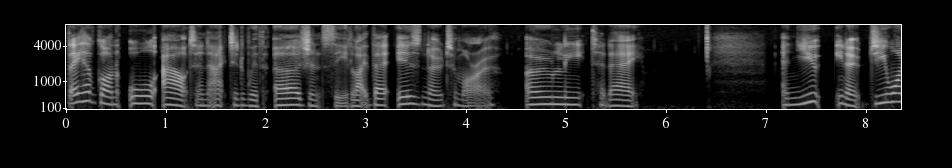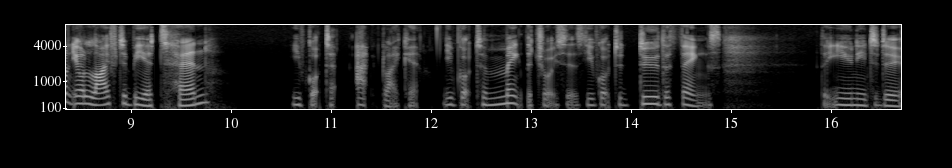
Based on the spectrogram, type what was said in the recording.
They have gone all out and acted with urgency like there is no tomorrow, only today. And you, you know, do you want your life to be a 10? You've got to act like it. You've got to make the choices. You've got to do the things that you need to do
